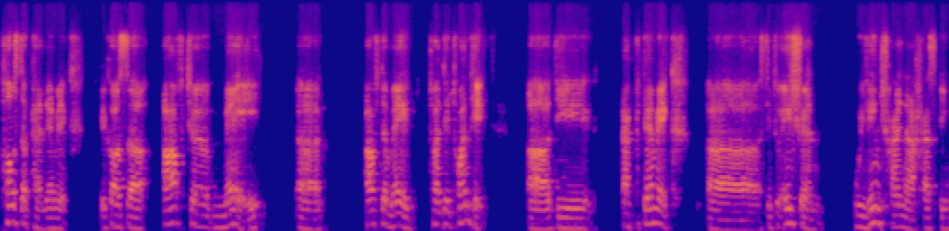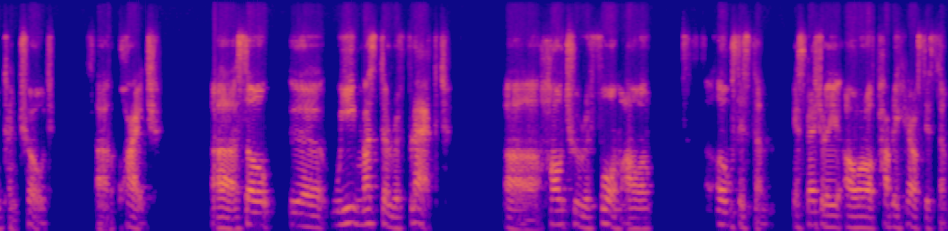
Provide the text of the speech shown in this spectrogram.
post-pandemic because uh, after May, uh, after May 2020, uh, the epidemic situation within China has been controlled quite. So we must reflect how to reform our own system, especially our public health system.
